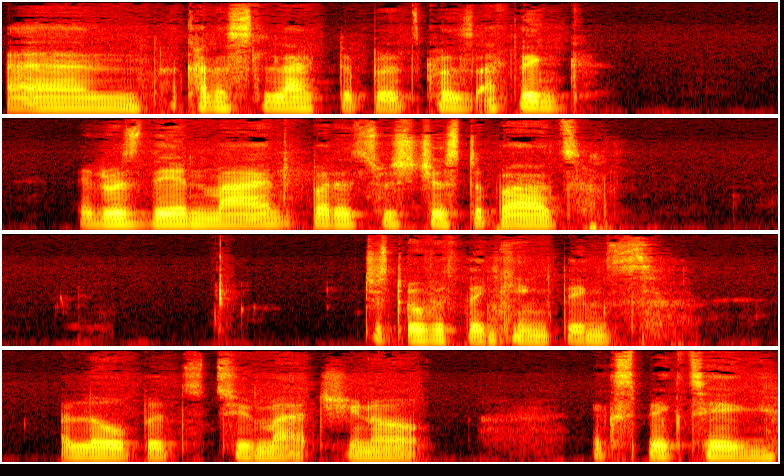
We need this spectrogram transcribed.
and I kind of slacked a bit because I think it was there in mind, but it was just about just overthinking things a little bit too much, you know, expecting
